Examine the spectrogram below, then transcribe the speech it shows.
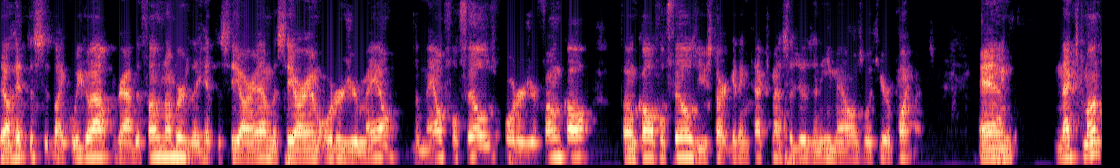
they'll hit the like we go out, grab the phone numbers, they hit the CRM, the CRM orders your mail, the mail fulfills, orders your phone call, phone call fulfills, you start getting text messages and emails with your appointments. And next month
